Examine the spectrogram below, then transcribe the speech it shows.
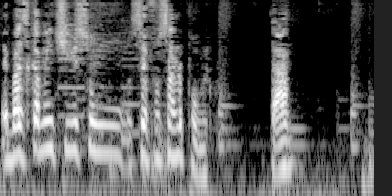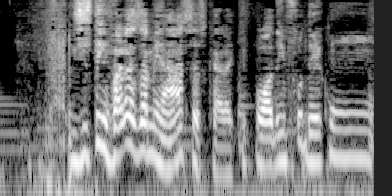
É basicamente isso um, ser funcionário público, tá? Existem várias ameaças, cara, que podem foder com,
